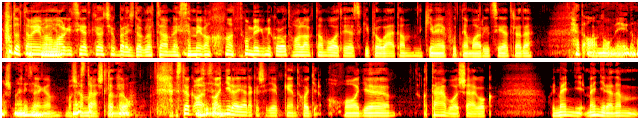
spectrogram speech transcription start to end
Futottam én a Margit szigetkör, csak bele is döglöttem, emlékszem, még attól még mikor otthon laktam, volt, hogy ezt kipróbáltam, kimegyek futni a Margit szigetre, de... Hát annó még, de most már izé. Igen, most már más tök, lenne. Jó. Ez tök Ez izé- annyira érdekes egyébként, hogy, hogy a távolságok, hogy mennyi, mennyire nem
